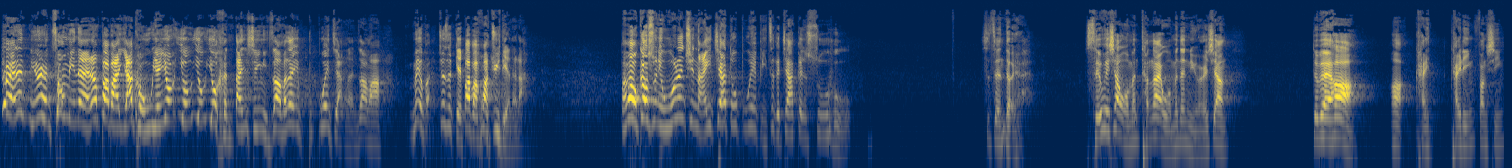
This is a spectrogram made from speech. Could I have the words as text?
对，那女儿很聪明的，让爸爸哑口无言，又又又又很担心，你知道吗？那也不不会讲了，你知道吗？没有办，就是给爸爸画句点的啦。爸爸，我告诉你，无论去哪一家，都不会比这个家更舒服，是真的呀。谁会像我们疼爱我们的女儿像？对不对哈？啊，凯凯琳，放心，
